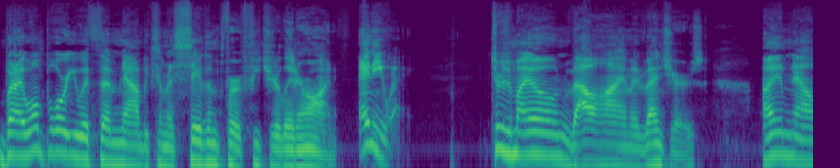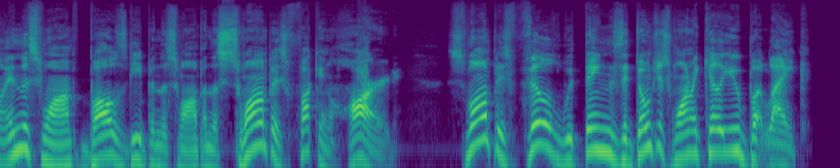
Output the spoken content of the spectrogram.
but i won't bore you with them now because i'm going to save them for a feature later on anyway in terms of my own valheim adventures I am now in the swamp, balls deep in the swamp, and the swamp is fucking hard. Swamp is filled with things that don't just want to kill you, but like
